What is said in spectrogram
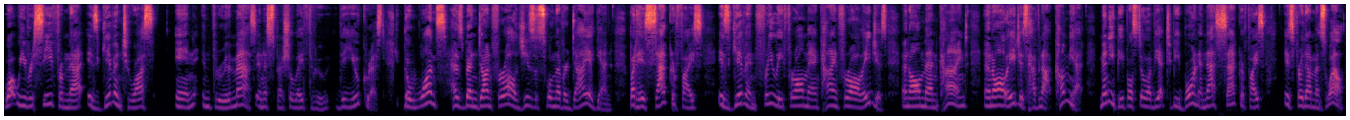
what we receive from that is given to us in and through the Mass, in a special way through the Eucharist. The once has been done for all. Jesus will never die again, but his sacrifice is given freely for all mankind for all ages, and all mankind and all ages have not come yet. Many people still have yet to be born, and that sacrifice is for them as well.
